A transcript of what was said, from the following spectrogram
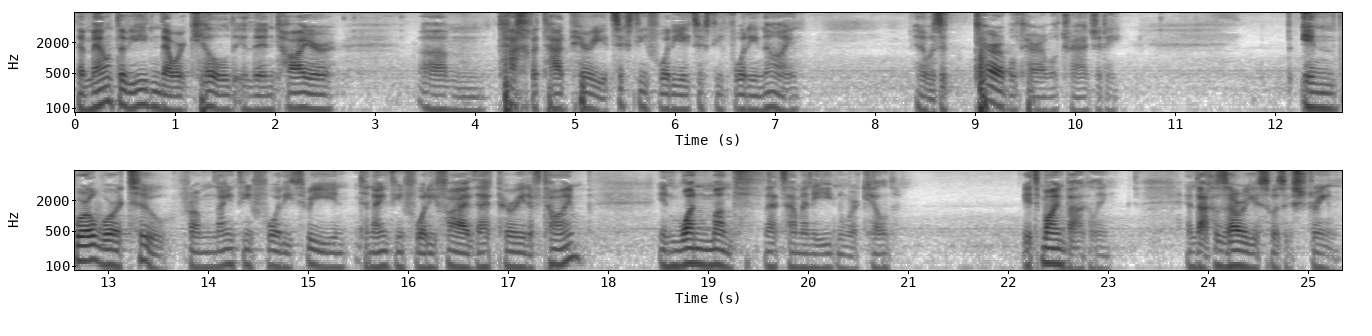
The amount of Yidden that were killed in the entire um, Tachvatad period, 1648, 1649, and it was a terrible, terrible tragedy in World War II, from 1943 to 1945, that period of time, in one month, that's how many Yidden were killed. It's mind boggling. And Achzarius was extreme.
